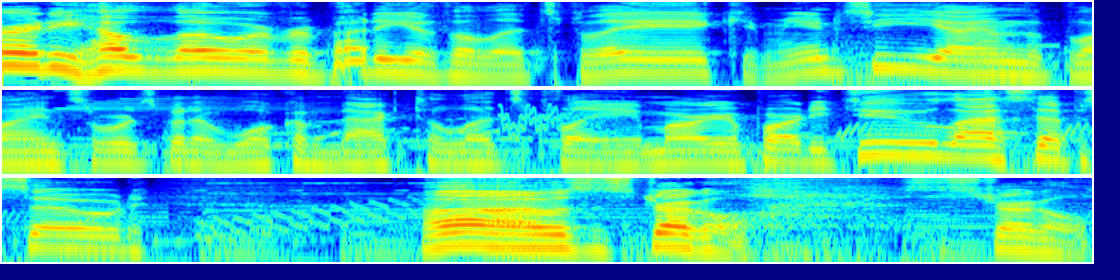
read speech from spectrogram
Alrighty, hello everybody of the Let's Play community. I am the Blind Swordsman and welcome back to Let's Play Mario Party 2. Last episode, uh, it was a struggle. It was a struggle.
